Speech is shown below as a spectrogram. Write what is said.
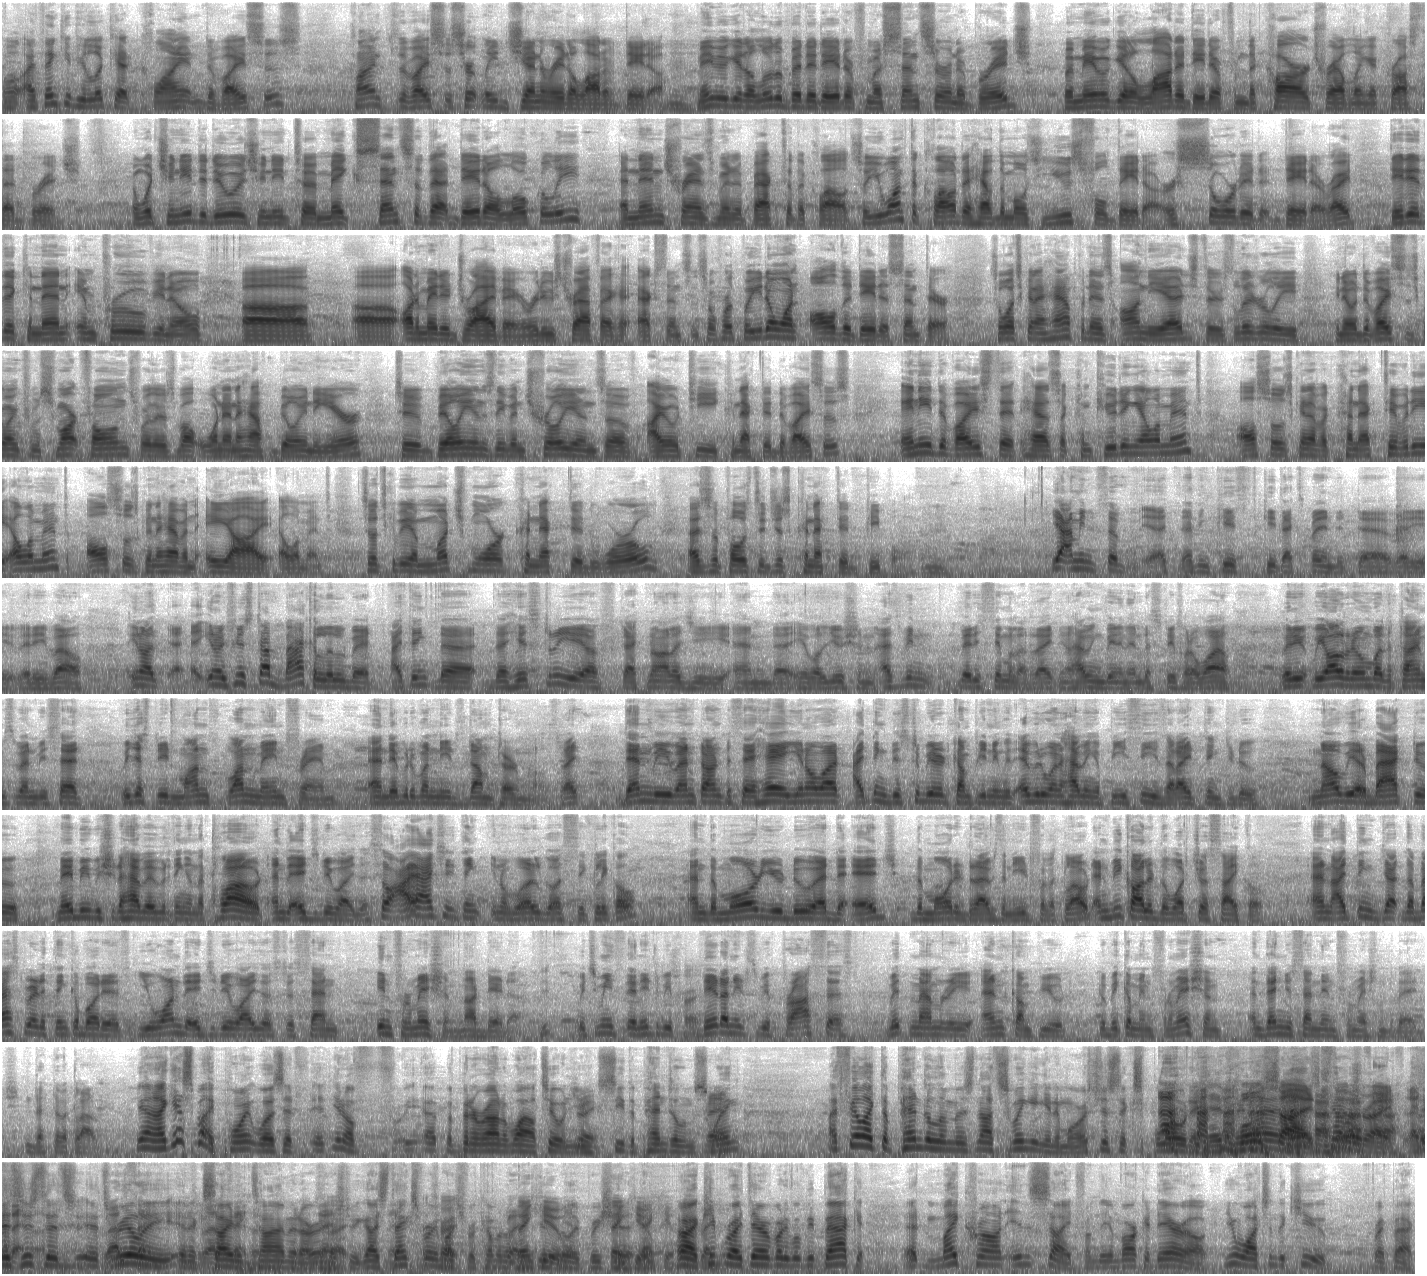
Well, I think if you look at client devices, client devices certainly generate a lot of data. Mm. Maybe we get a little bit of data from a sensor in a bridge, but maybe we get a lot of data from the car traveling across that bridge. And what you need to do is you need to make sense of that data locally and then transmit it back to the cloud. So you want the cloud to have the most useful data or sorted data, right? Data that can then improve, you know, uh, uh, automated driving, reduce traffic accidents and so forth, but you don't want all the data sent there. So what's going to happen is on the edge, there's literally you know, devices going from smartphones where there's about one and a half billion a year to billions, and even trillions of IoT connected devices. Any device that has a computing element also is going to have a connectivity element, also is going to have an AI element. So it's going to be a much more connected world as opposed to just connected people. Mm. Yeah, I mean, so I think Keith, Keith explained it uh, very, very well. You know, uh, you know, if you step back a little bit, I think the the history of technology and uh, evolution has been very similar, right? You know, having been in the industry for a while, we, we all remember the times when we said we just need one one mainframe and everyone needs dumb terminals, right? Then we went on to say, hey, you know what? I think distributed computing with everyone having a PC is the right thing to do. Now we are back to maybe we should have everything in the cloud and the edge devices. So I actually think you know world goes cyclical. And the more you do at the edge, the more it drives the need for the cloud. And we call it the virtuous cycle. And I think the best way to think about it is you want the edge devices to send information, not data. Which means they need to be right. data needs to be processed with memory and compute to become information, and then you send the information to the edge, to the cloud. Yeah, and I guess my point was that, it, you know, I've been around a while too, and you see the pendulum swing. Right. I feel like the pendulum is not swinging anymore, it's just exploding. it's both sides, that's, that's right. It's just, it's, it's really an exciting time in our industry. Guys, thanks very much for coming on. Thank you. Really appreciate Thank it. You. Thank you. All right, keep it right there, everybody. We'll be back at, at Micron Insight from the Embarcadero. You're watching theCUBE. Right back.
